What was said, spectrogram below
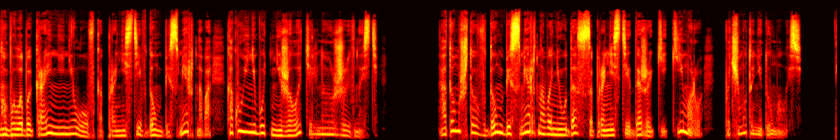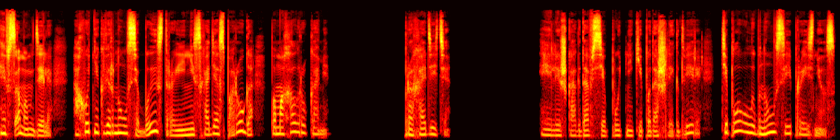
но было бы крайне неловко пронести в дом бессмертного какую-нибудь нежелательную живность. О том, что в дом бессмертного не удастся пронести даже кикимору, почему-то не думалось. И в самом деле охотник вернулся быстро и, не сходя с порога, помахал руками. «Проходите», и лишь когда все путники подошли к двери, тепло улыбнулся и произнес:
